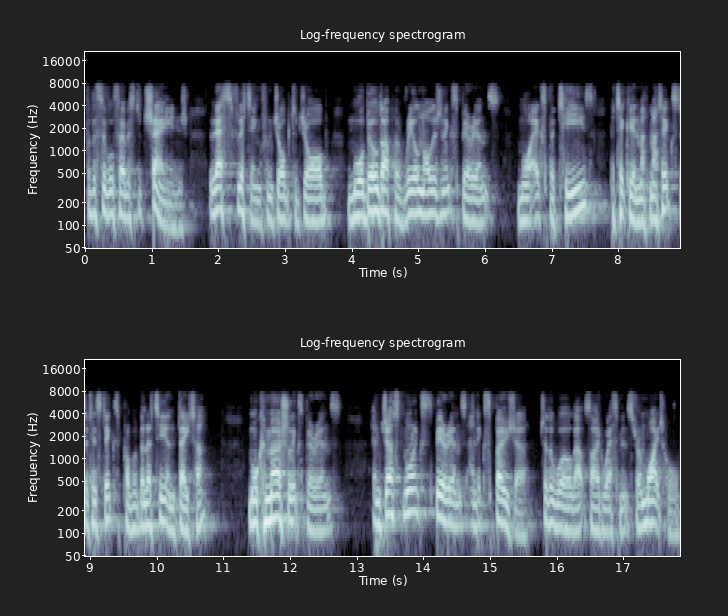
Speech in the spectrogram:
for the civil service to change, less flitting from job to job, more build-up of real knowledge and experience, more expertise, particularly in mathematics, statistics, probability and data, more commercial experience, and just more experience and exposure to the world outside Westminster and Whitehall.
